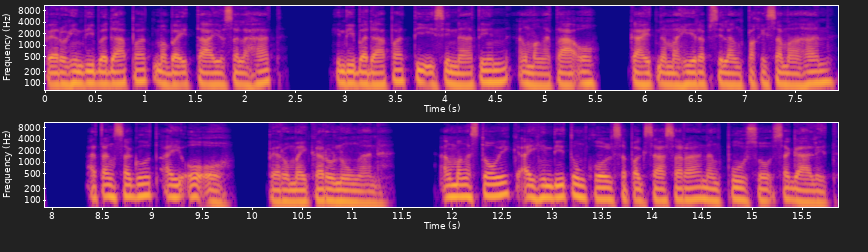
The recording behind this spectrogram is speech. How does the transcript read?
pero hindi ba dapat mabait tayo sa lahat? Hindi ba dapat tiisin natin ang mga tao kahit na mahirap silang pakisamahan? At ang sagot ay oo, pero may karunungan. Ang mga stoic ay hindi tungkol sa pagsasara ng puso sa galit.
